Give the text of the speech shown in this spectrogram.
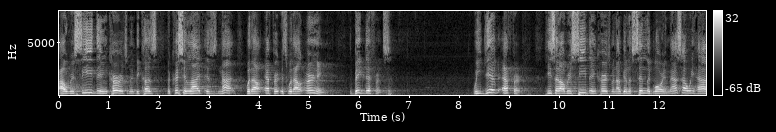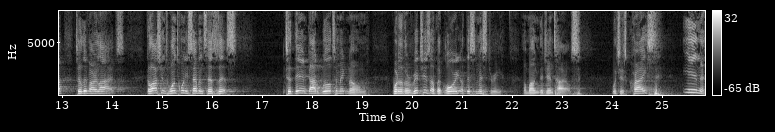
I'll receive the encouragement because the Christian life is not without effort, it's without earning. The big difference. We give effort. He said, I'll receive the encouragement. I'm going to send the glory. And that's how we have to live our lives. Colossians 1.27 says this, To them God willed to make known what are the riches of the glory of this mystery among the Gentiles, which is Christ in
